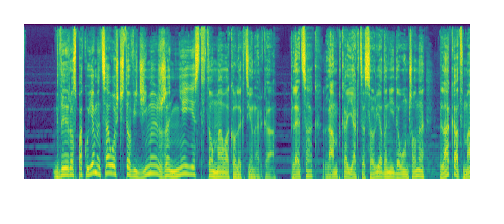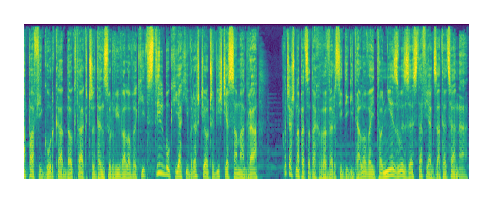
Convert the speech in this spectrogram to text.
Gdy rozpakujemy całość, to widzimy, że nie jest to mała kolekcjonerka. Plecak, lampka i akcesoria do niej dołączone, plakat, mapa, figurka, doktak czy ten survivalowy kit, steelbook, jak i wreszcie oczywiście sama gra, chociaż na PC-tach we wersji digitalowej to niezły zestaw jak za tę cenę.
